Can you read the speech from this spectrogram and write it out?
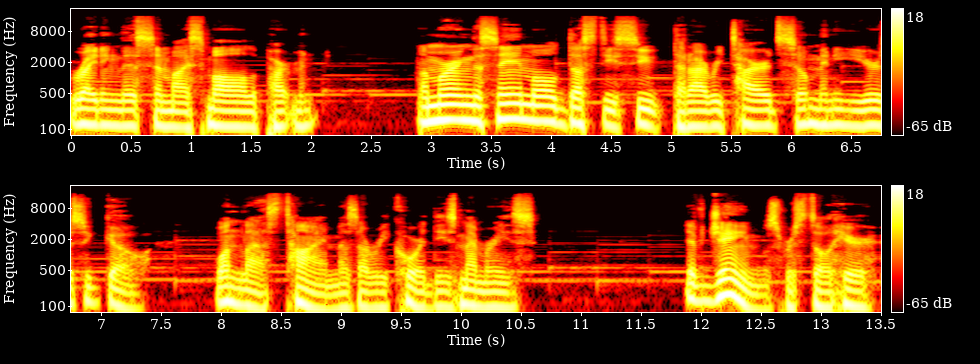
writing this in my small apartment. I'm wearing the same old dusty suit that I retired so many years ago one last time as I record these memories. If James were still here,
